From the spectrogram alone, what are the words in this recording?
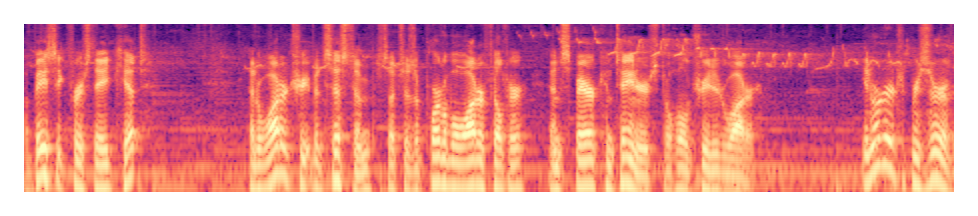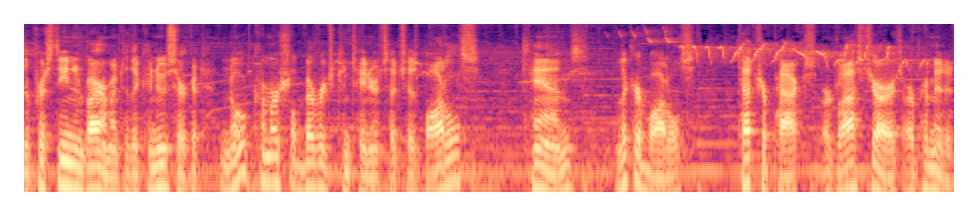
a basic first aid kit, and a water treatment system such as a portable water filter and spare containers to hold treated water. In order to preserve the pristine environment of the canoe circuit, no commercial beverage containers such as bottles, cans, liquor bottles, Tetra Paks, or glass jars are permitted.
